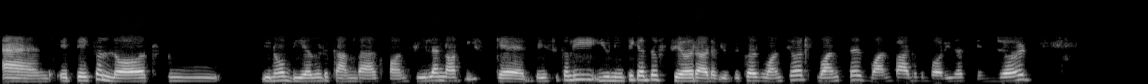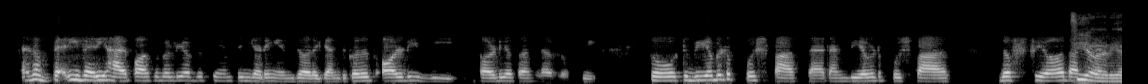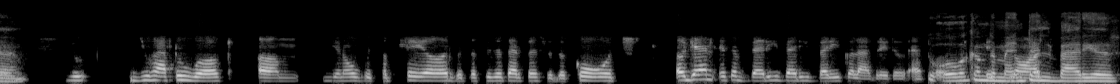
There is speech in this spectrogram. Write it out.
And it takes a lot to you know be able to come back on field and not be scared. Basically you need to get the fear out of you because once you're once there's one part of the body that's injured there's a very very high possibility of the same thing getting injured again because it's already weak it's already a certain level of weak so to be able to push past that and be able to push past the fear that Fear, yeah. in, you you have to work um you know with the player with the physiotherapist with the coach again it's a very very very collaborative effort to overcome the mental not- barrier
